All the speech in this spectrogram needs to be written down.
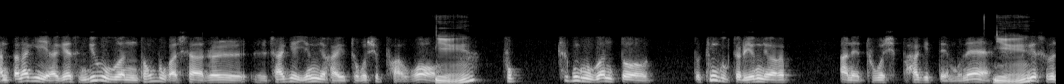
간단하게 이야기해서 미국은 동북아시아를 자기의 영역하에 두고 싶어하고 예. 북 중국은 또 또 중국대로 영역 안에 두고 싶어 하기 때문에 예. 이게 서로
